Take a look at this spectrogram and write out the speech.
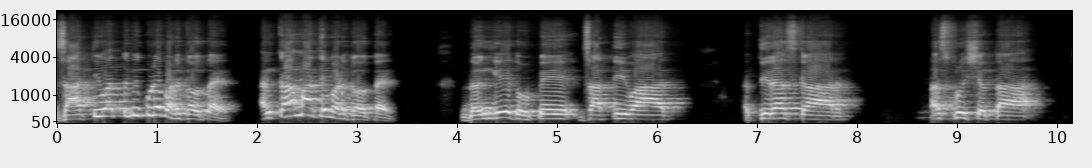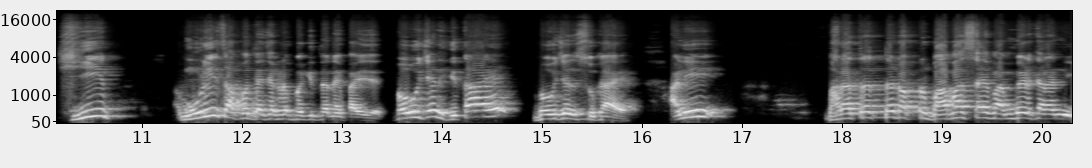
जातीवाद तुम्ही कुठे भडकावतायत? आणि का माथे भडकावतायत. दंगे धोपे जातीवाद तिरस्कार अस्पृश्यता ही मुळीच आपण त्याच्याकडे बघितलं नाही पाहिजे. बहुजन हित आहे बहुजन सुख आहे. आणि भारतरत्न डॉक्टर बाबासाहेब आंबेडकरांनी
